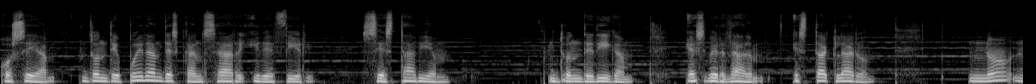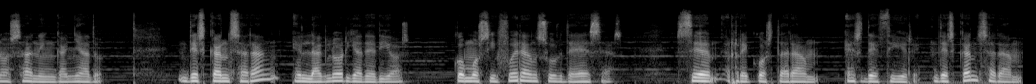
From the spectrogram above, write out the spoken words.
o sea, donde puedan descansar y decir, se está bien, donde digan, es verdad, está claro, no nos han engañado descansarán en la gloria de Dios, como si fueran sus dehesas. Se recostarán, es decir, descansarán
